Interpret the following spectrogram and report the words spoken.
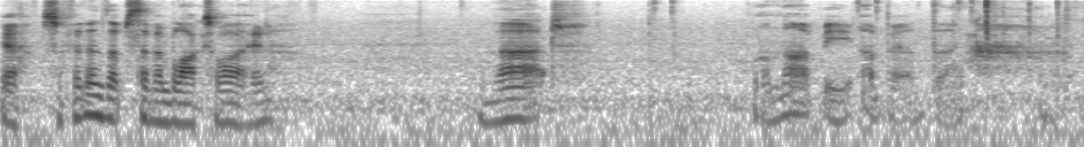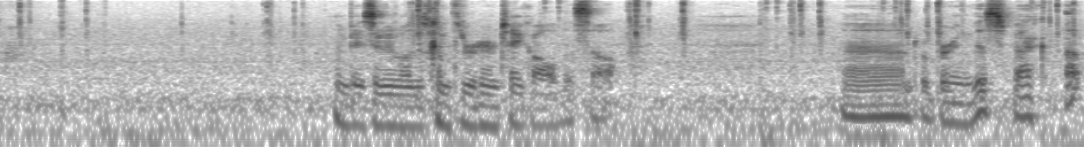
Yeah, so if it ends up seven blocks wide, that will not be a bad thing. And basically we'll just come through here and take all this out. And we'll bring this back up.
